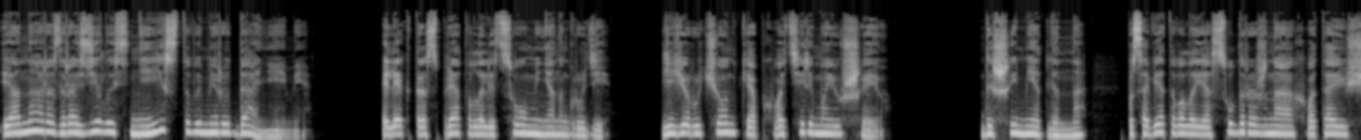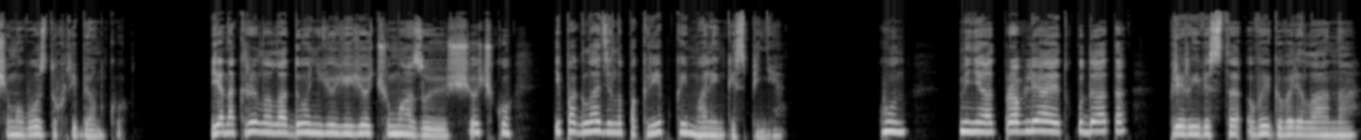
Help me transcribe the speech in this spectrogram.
и она разразилась неистовыми рыданиями. Электра спрятала лицо у меня на груди. Ее ручонки обхватили мою шею. «Дыши медленно», — посоветовала я судорожно хватающему воздух ребенку. Я накрыла ладонью ее чумазую щечку и погладила по крепкой маленькой спине. «Он меня отправляет куда-то», — прерывисто выговорила она.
